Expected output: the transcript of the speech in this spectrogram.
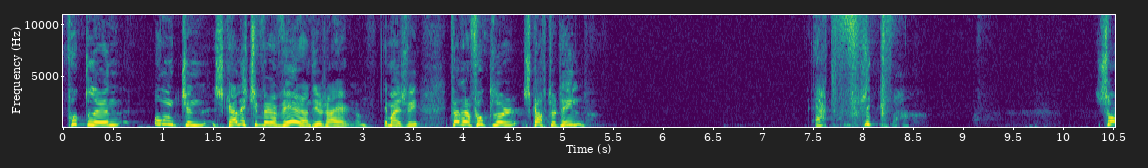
fugleren, ungen, skal ikke være verand i reierne. Jeg mener, hva er fugler skapter til? Et flikva. Så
